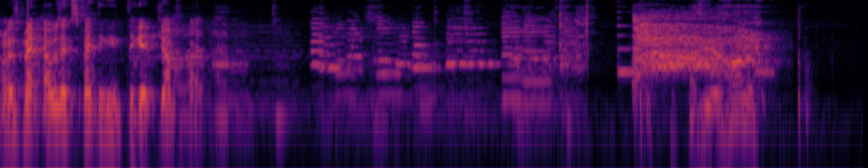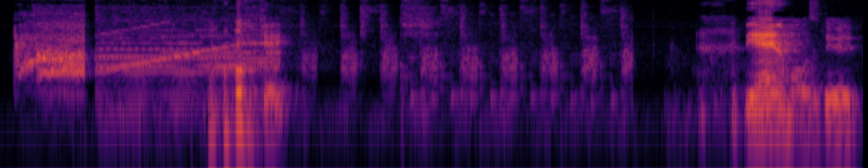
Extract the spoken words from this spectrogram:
I was I was expecting it to get jumped by that. I hear Hunter. okay. The animals, dude.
